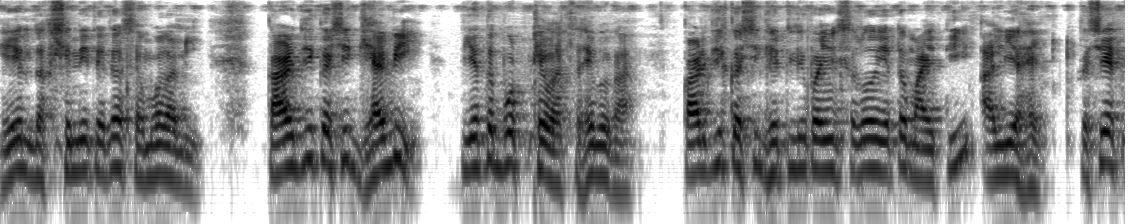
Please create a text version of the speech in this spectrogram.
हे लक्षणे त्याच्यासमोर आली. काळजी कशी घ्यावी याचं बोट ठेवायचं. हे बघा काळजी कशी घेतली पाहिजे सर्व याचं माहिती आली आहे. तसेच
